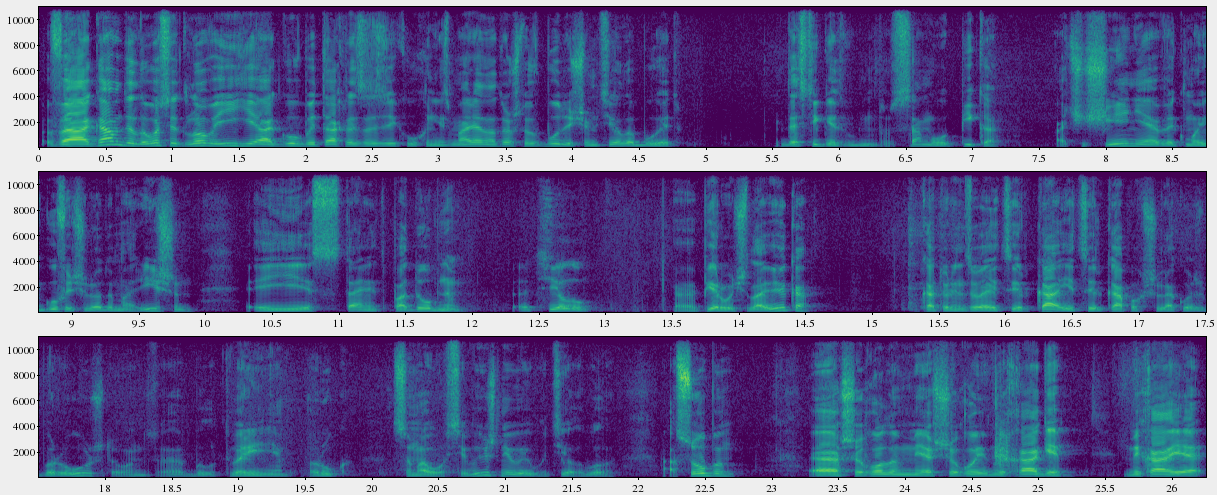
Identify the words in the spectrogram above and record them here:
Ваагам делосит лова и агув бетахли за Несмотря на то, что в будущем тело будет достигнет самого пика очищения, век мой гуф и маришин, и станет подобным э, телу э, первого человека, который называется Ирка, и Циркапов Шалякош Бару, что он э, был творением рук самого Всевышнего, его тело было особым. Шиголом Шигой Михаге, Михая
